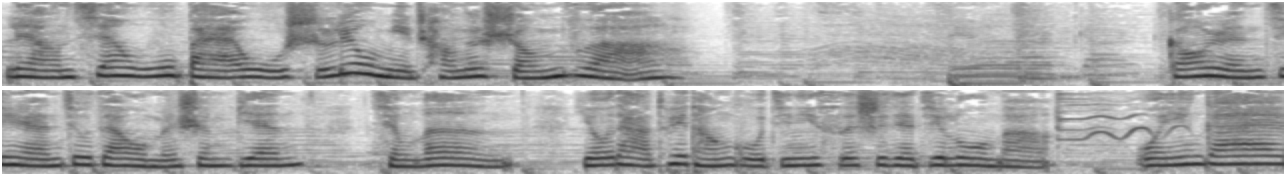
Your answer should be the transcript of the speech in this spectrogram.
两千五百五十六米长的绳子啊！高人竟然就在我们身边，请问有打退堂鼓吉尼斯世界纪录吗？我应该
